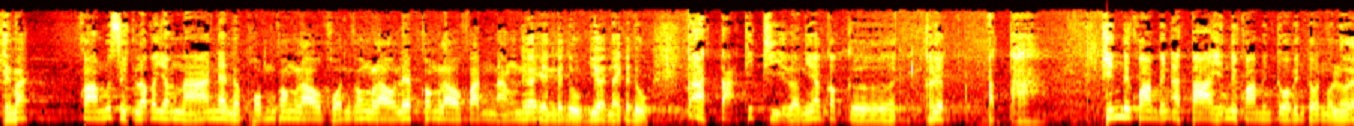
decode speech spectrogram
เห็นไหมความรู้สึกเราก็ยังหนาแน่นผมของเราขนของเราเล็บของเราฟันหนังเนื้อเอ็นกระดูกเยื่อในกระดูก ก็อัตตาทิฏฐิเหล่านี้ก็เกิดเขาเรียกอัตตา เห็นด้วยความเป็นอัตตา เห็นด้วยความเป็นตัวเป็นตนหมดเลย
